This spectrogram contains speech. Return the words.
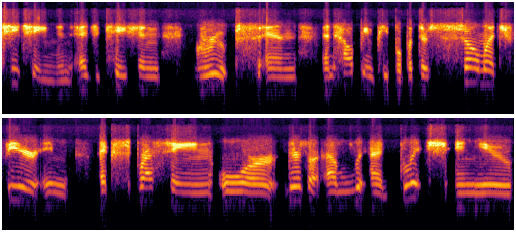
teaching and education groups and and helping people but there's so much fear in expressing or there's a, a, a glitch in you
